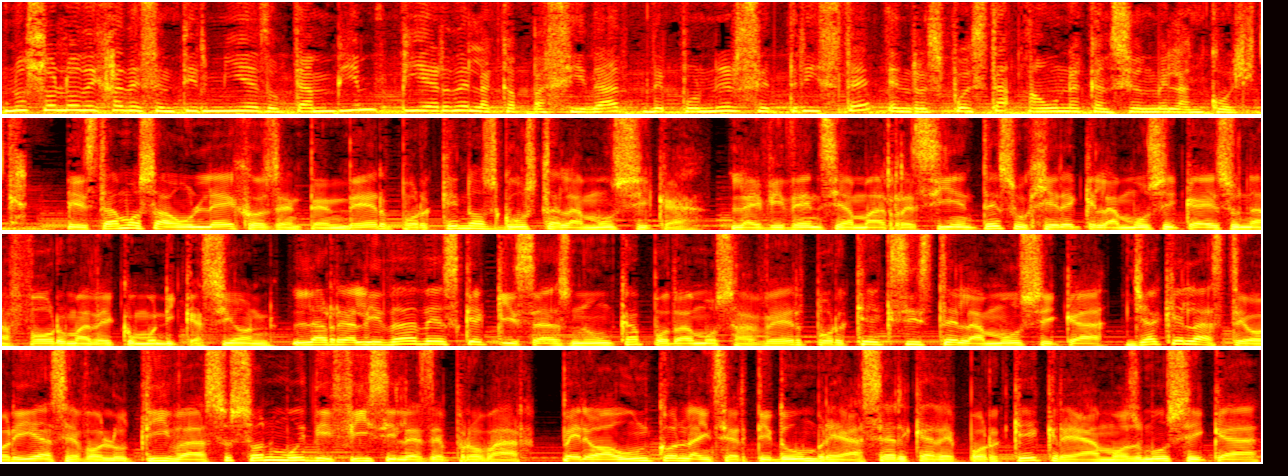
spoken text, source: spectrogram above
no solo deja de sentir miedo, también pierde la capacidad de ponerse triste en respuesta a una canción melancólica. Estamos aún lejos de entender por qué nos gusta la música. La evidencia más reciente sugiere que la música es una forma de comunicación. La realidad es que quizás nunca podamos saber por qué existe la música, ya que las teorías evolutivas son muy difíciles de probar. Pero aún con la incertidumbre acerca de por qué creamos música,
